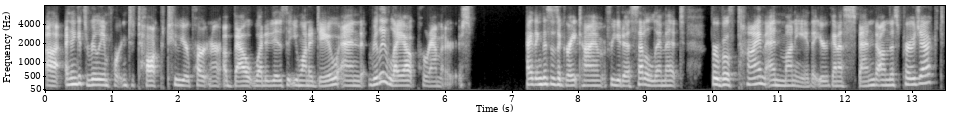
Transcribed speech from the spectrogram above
Uh, I think it's really important to talk to your partner about what it is that you want to do and really lay out parameters. I think this is a great time for you to set a limit for both time and money that you're going to spend on this project.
